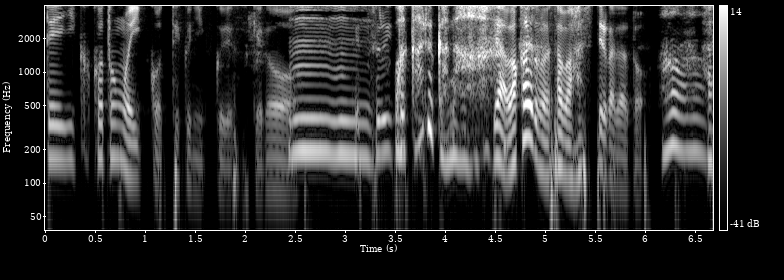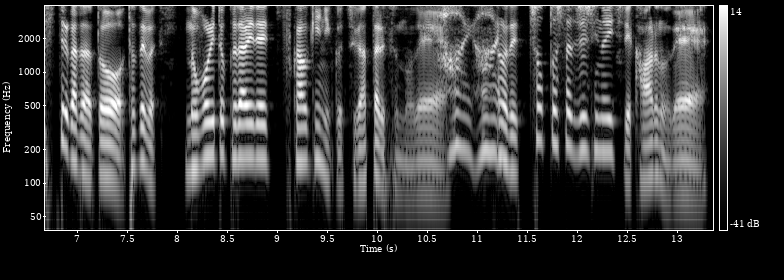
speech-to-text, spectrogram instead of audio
ていくことも一個テクニックですけど、わかるかな？いや、わかると思います。多分走ってる方だと。走ってる方だと、例えば、上りと下りで使う筋肉違ったりするので、はいはい。なので、ちょっとした重心の位置で変わるので、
